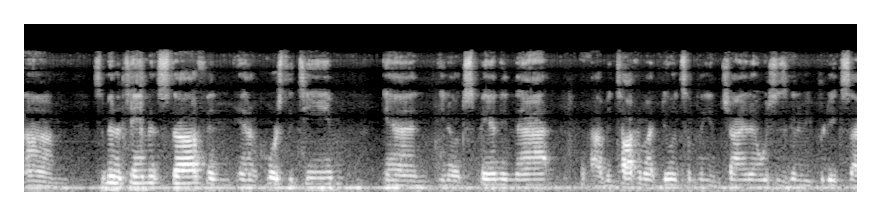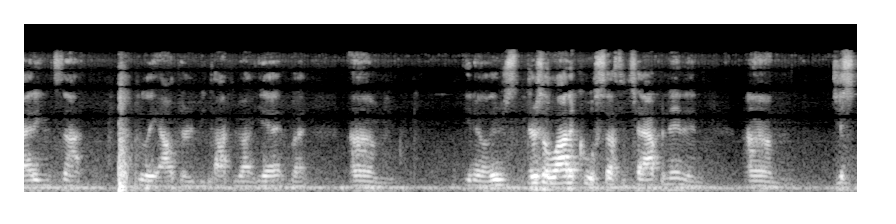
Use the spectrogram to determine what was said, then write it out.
Um, some entertainment stuff, and, and of course the team, and you know expanding that. I've been talking about doing something in China, which is going to be pretty exciting. It's not really out there to be talked about yet, but um, you know there's there's a lot of cool stuff that's happening, and um, just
